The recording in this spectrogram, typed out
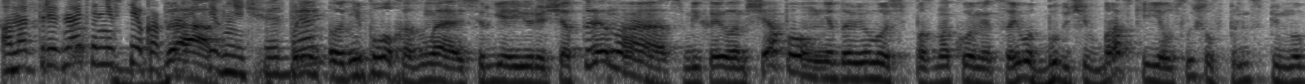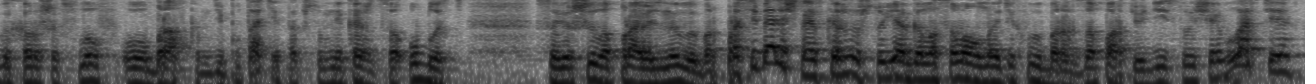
А надо признать, они все как-то да, активничают, да? Неплохо знаю Сергея Юрьевича Тена, с Михаилом Щаповым мне довелось познакомиться. И вот, будучи в Братске, я услышал, в принципе, много хороших слов о братском депутате, так что, мне кажется, область совершила правильный выбор. Про себя лично я скажу, что я голосовал на этих выборах за партию действующей власти –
